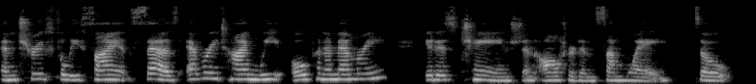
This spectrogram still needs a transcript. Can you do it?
And truthfully, science says every time we open a memory, it is changed and altered in some way. So,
